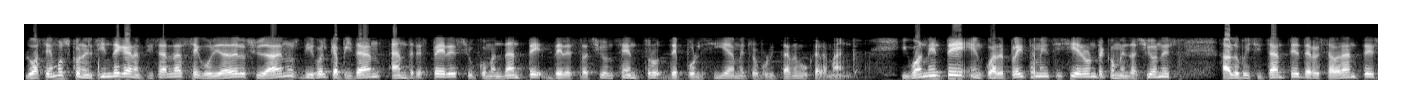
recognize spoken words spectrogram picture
Lo hacemos con el fin de garantizar la seguridad de los ciudadanos, dijo el capitán Andrés Pérez, su comandante de la Estación Centro de Policía Metropolitana de Bucaramanga. Igualmente, en Cuadreplay también se hicieron recomendaciones a los visitantes de restaurantes,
